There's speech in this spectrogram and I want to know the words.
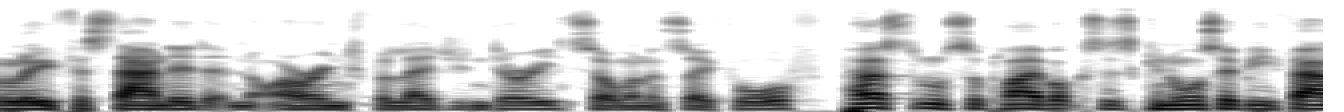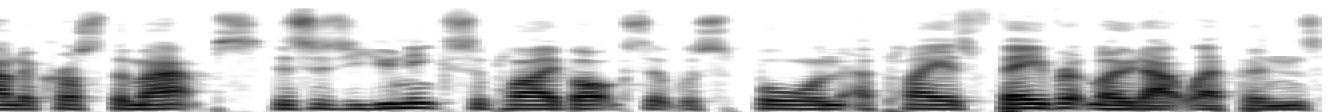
blue for standard and orange for legendary, so on and so forth. Personal supply boxes can also be found across the maps. This is a unique supply box that will spawn a player's favourite loadout weapons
